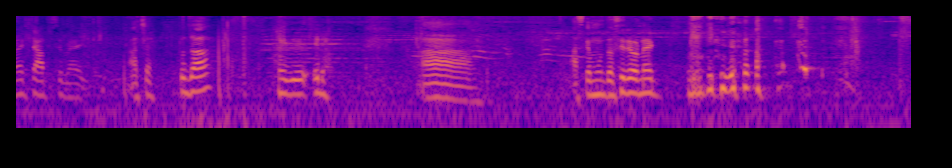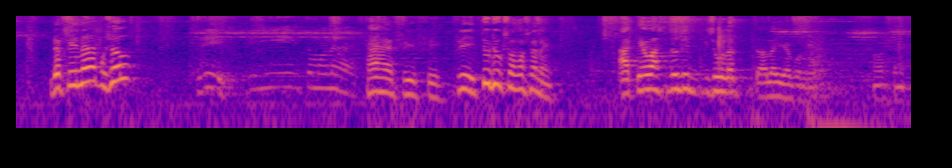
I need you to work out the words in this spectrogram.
অনেক চাপছে ভাই। আচ্ছা তো যা। এটা। আজকে মুদাসির অনেক এটা ফ্রি না কুশল? হ্যাঁ। হ্যাঁ ফ্রি ফ্রি ফ্রি তুই ঢুক সমস্যা নেই। আর কেউ আসে যদি কিছু বলে তাহলে ইয়া করব। সমস্যা নেই।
